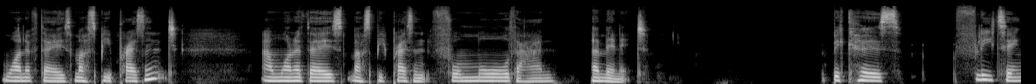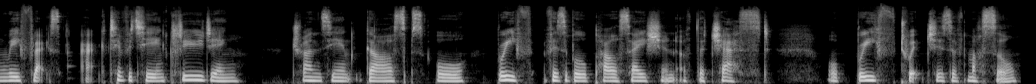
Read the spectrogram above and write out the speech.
One of those must be present and one of those must be present for more than a minute. Because fleeting reflex activity, including transient gasps or brief visible pulsation of the chest or brief twitches of muscle,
